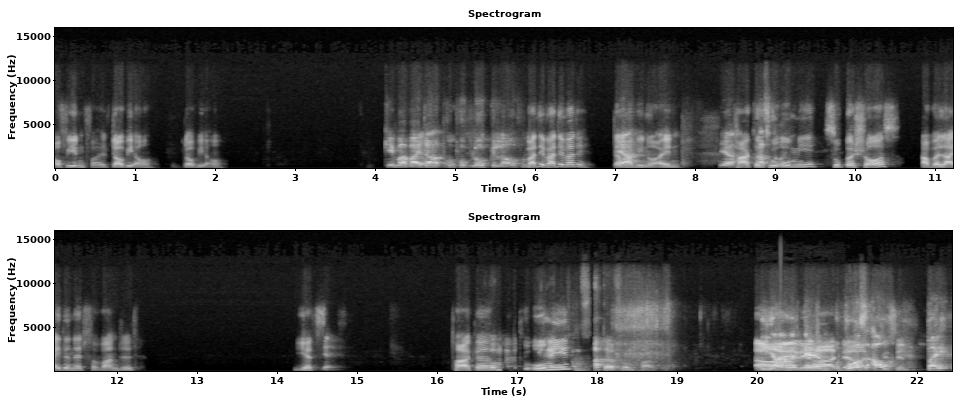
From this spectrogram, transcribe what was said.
auf jeden Fall. Glaube ich auch. Glaube ich auch. gehen wir weiter, Glaube ich apropos Blog gelaufen. Warte, warte, warte. Da Ja. habe ich noch einen. Ja, Parker? Tuomi, super Chance, aber leider nicht verwandelt. Jetzt Ja. Parker mal Tuomi. vom Vater vom Park. Ja, ähm, wo es auch- Bei,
